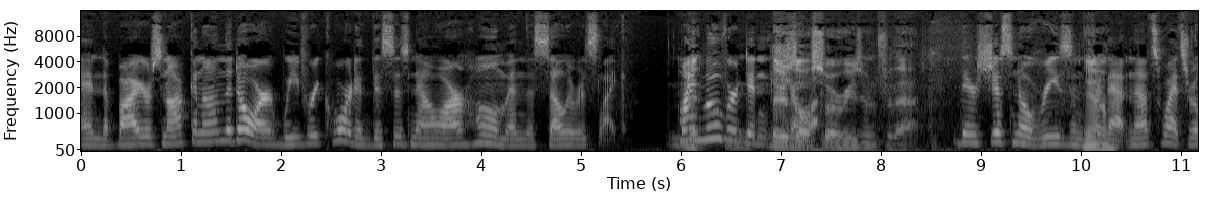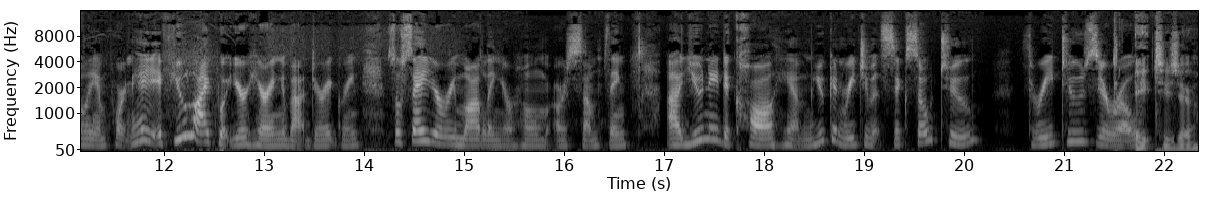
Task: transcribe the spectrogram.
And the buyer's knocking on the door. We've recorded. This is now our home, and the seller is like. My mover didn't there's show up also a reason for that. there's just no reason Yeah. for that and that's why it's really important hey if you like what you're hearing about derek greene so say you're remodeling your home or something uh, you need to call him you can reach him at 602-320-8220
